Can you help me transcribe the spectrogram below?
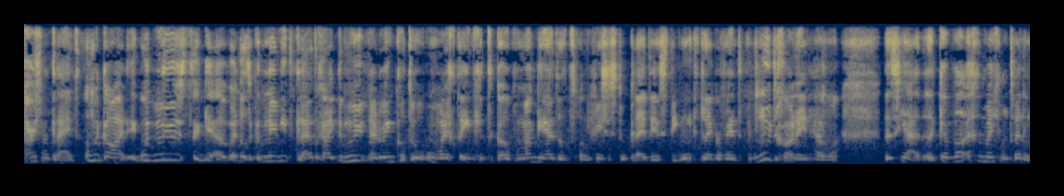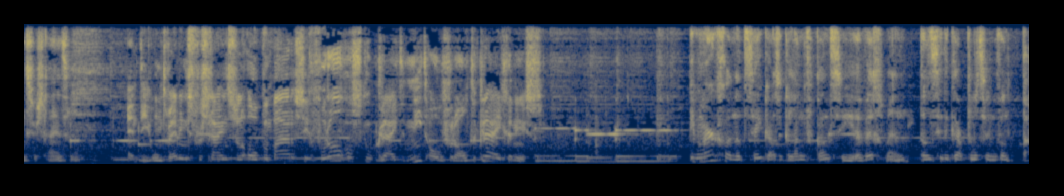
Waar is mijn krijt? Oh my god, ik moet nu een stukje hebben. En als ik het nu niet krijg, dan ga ik nu naar de winkel toe om echt eentje te kopen. Maakt niet uit dat het van die vieze stoepkrijt is die ik niet lekker vind. Ik moet er gewoon één hebben. Dus ja, ik heb wel echt een beetje ontwenningsverschijnselen. En die ontwenningsverschijnselen openbaren zich vooral als stoepkrijt niet overal te krijgen is ik merk gewoon dat zeker als ik een lange vakantie eh, weg ben, dan zit ik daar plotseling van. Ah,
